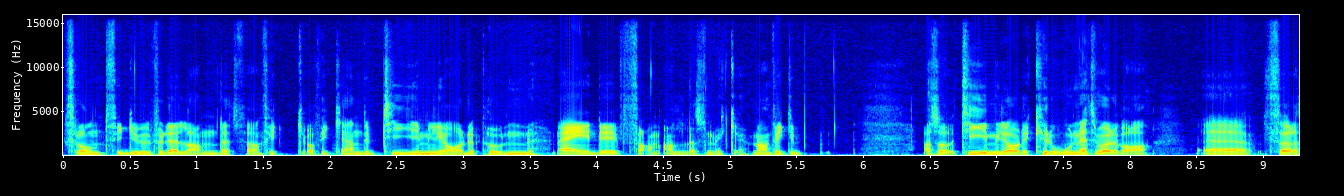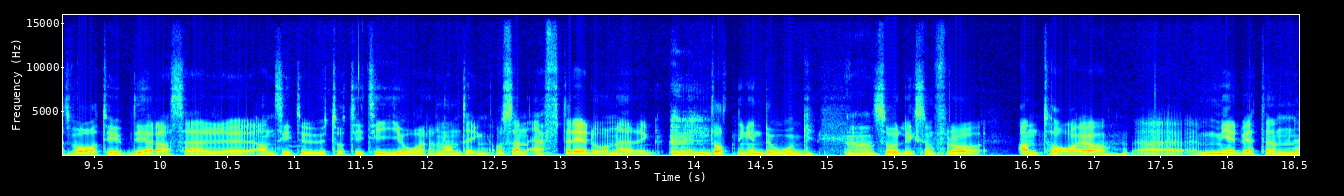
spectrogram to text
frontfigur för det landet. För han fick, vad fick han, typ 10 miljarder pund. Nej, det är fan alldeles för mycket. Men han fick typ, alltså 10 miljarder kronor tror jag det var. Eh, för att vara typ deras här, eh, ansikte utåt i 10 år eller någonting. Och sen efter det då när drottningen dog, Ja. så liksom för att, antar jag, eh, medveten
